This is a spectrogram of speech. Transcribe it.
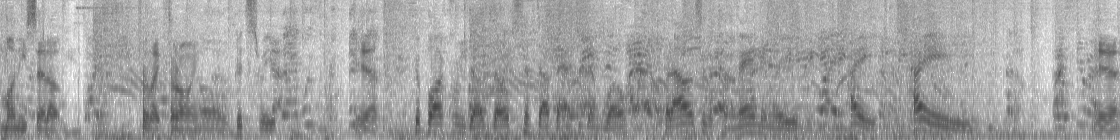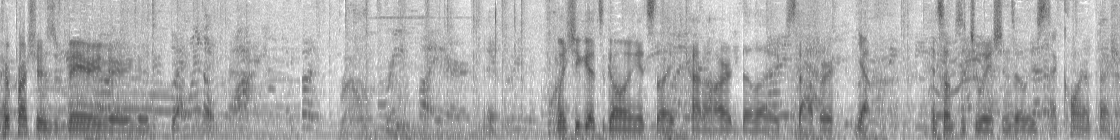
money setup for like throwing. oh, good sweep. Yeah. Good block from Doug though. Sniffed out the anti jump low. But Alex in a commanding lead. Hey, hey. Yeah. Her pressure is very, very good. Yeah. Yeah. When she gets going, it's like kind of hard to like stop her Yep. in some situations, at least. That corner pressure.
